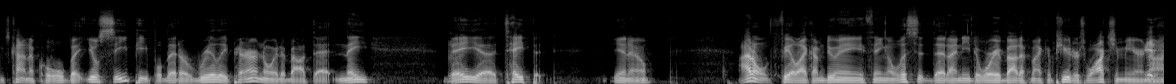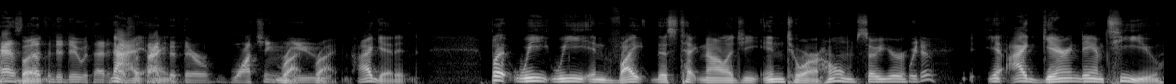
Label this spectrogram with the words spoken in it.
it's kind of cool. But you'll see people that are really paranoid about that, and they they uh, tape it. You know, I don't feel like I'm doing anything illicit that I need to worry about if my computer's watching me or It not. It has but nothing to do with that. It Nah, has the I- fact I- that they're watching right, you. right. I get it. But we we invite this technology into our home, so you're We do. yeah, I guarantee you.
